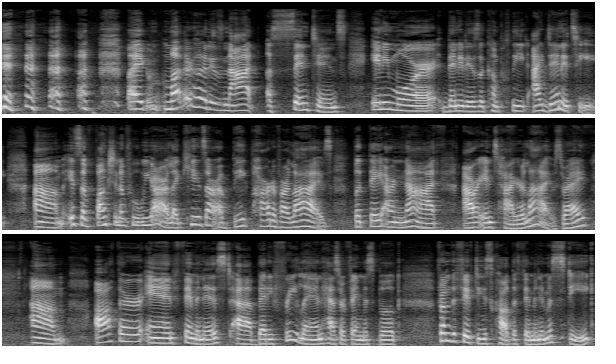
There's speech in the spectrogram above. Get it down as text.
like, motherhood is not a sentence any more than it is a complete identity. Um, it's a function of who we are. Like, kids are a big part of our lives, but they are not our entire lives, right? Um, author and feminist uh, Betty Friedan has her famous book from the 50s called The Feminine Mystique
